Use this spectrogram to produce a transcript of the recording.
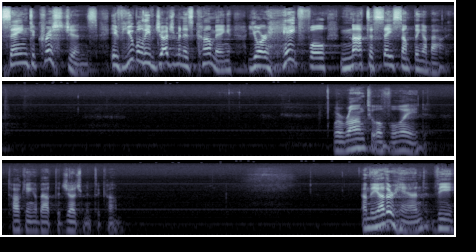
saying to Christians, if you believe judgment is coming, you're hateful not to say something about it. We're wrong to avoid talking about the judgment to come. On the other hand, the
